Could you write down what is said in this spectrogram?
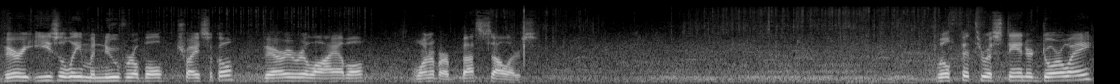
Very easily maneuverable tricycle, very reliable, one of our best sellers. Will fit through a standard doorway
